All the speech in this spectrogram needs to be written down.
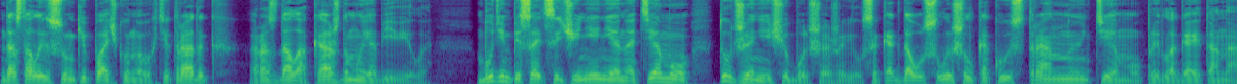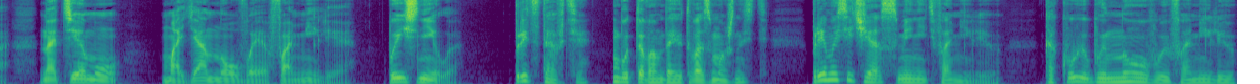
Достала из сумки пачку новых тетрадок, раздала каждому и объявила. «Будем писать сочинение на тему...» Тут Женя еще больше оживился, когда услышал, какую странную тему предлагает она. На тему «Моя новая фамилия». Пояснила. «Представьте, будто вам дают возможность прямо сейчас сменить фамилию. Какую бы новую фамилию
